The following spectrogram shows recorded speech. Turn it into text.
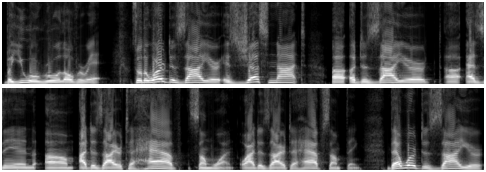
but you will rule over it. So the word desire is just not uh, a desire uh, as in um, I desire to have someone or I desire to have something. That word desire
